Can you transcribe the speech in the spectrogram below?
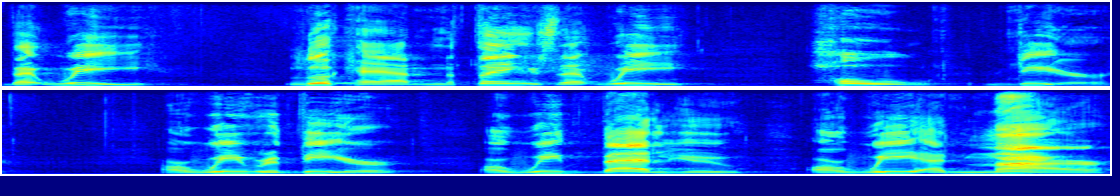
that we look at and the things that we hold dear, or we revere, or we value, or we admire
